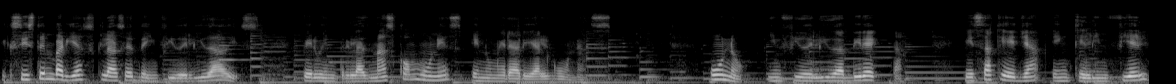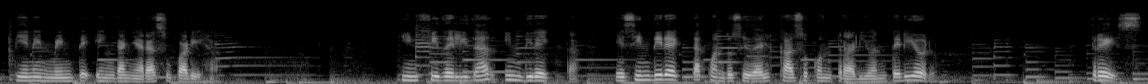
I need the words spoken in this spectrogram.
Existen varias clases de infidelidades, pero entre las más comunes enumeraré algunas. 1. Infidelidad directa. Es aquella en que el infiel tiene en mente engañar a su pareja. Infidelidad indirecta. Es indirecta cuando se da el caso contrario anterior. 3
